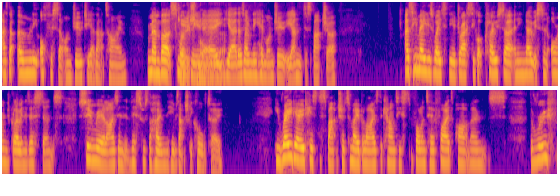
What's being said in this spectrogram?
as the only officer on duty at that time. Remember, small small, community. yeah. yeah, there's only him on duty and the dispatcher. As he made his way to the address, he got closer and he noticed an orange glow in the distance, soon realizing that this was the home that he was actually called to. He radioed his dispatcher to mobilize the county's volunteer fire departments. The roof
